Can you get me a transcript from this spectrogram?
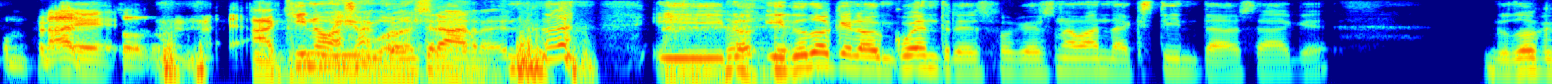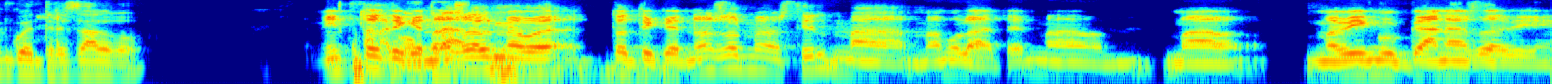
comprad Eh, todo. Aquí no vas a encontrar. y, no- y dudo que lo encuentres, porque es una banda extinta, o sea que dudo que encuentres algo. A mi, tot i, que no és comprar. el meu, tot i que no és el meu estil, m'ha molat, eh? M'ha vingut ganes de dir...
